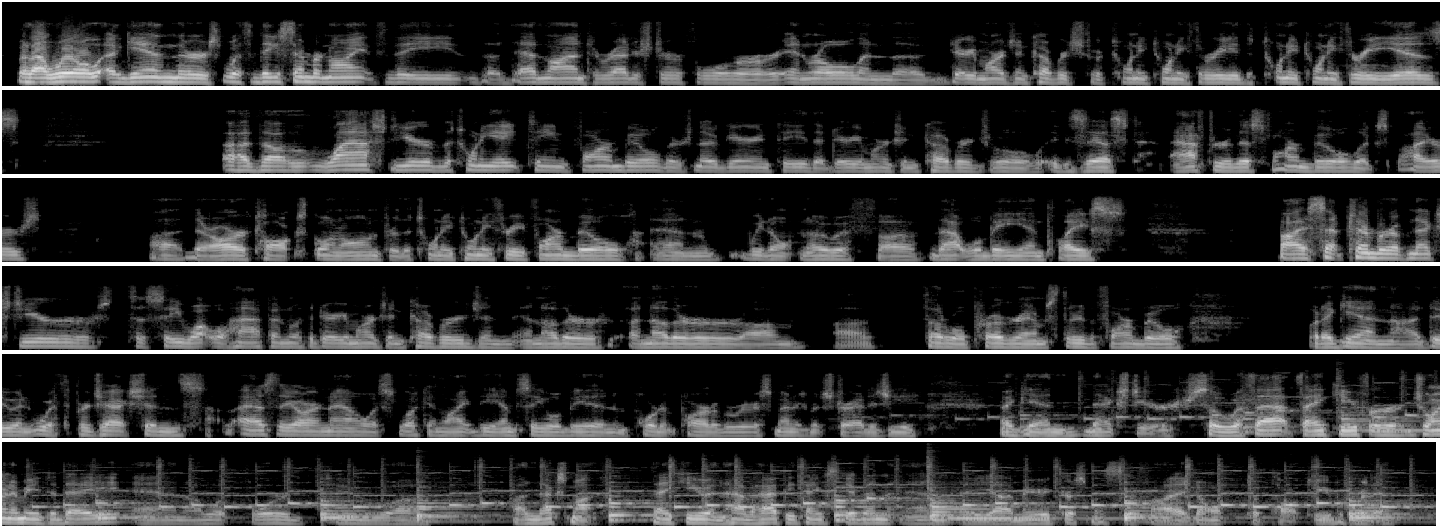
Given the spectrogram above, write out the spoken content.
but I will again. There's with December 9th, the the deadline to register for enroll in the dairy margin coverage for 2023. The 2023 is uh, the last year of the 2018 Farm Bill. There's no guarantee that dairy margin coverage will exist after this Farm Bill expires. Uh, there are talks going on for the 2023 Farm Bill, and we don't know if uh, that will be in place by September of next year to see what will happen with the dairy margin coverage and, and other another um, uh, federal programs through the Farm Bill. But again, doing with projections as they are now, it's looking like DMC will be an important part of a risk management strategy again next year. So with that, thank you for joining me today, and I look forward to uh, uh, next month. Thank you, and have a happy Thanksgiving and a uh, Merry Christmas if I don't talk to you before then.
